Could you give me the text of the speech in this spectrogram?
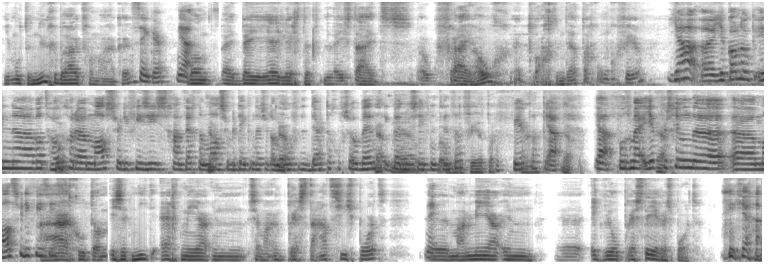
je moet er nu gebruik van maken. zeker. Ja. Want bij het BJJ ligt de leeftijd ook vrij hoog. hè, Tot 38 ongeveer. Ja, eh, je kan ook in eh, wat hogere masterdivisies gaan vechten. Master betekent dat je dan Ja. boven de 30 of zo bent. Ja, ik ben nee, nu 27. boven de 40. Of 40, ja. Ja. Ja, volgens mij, je hebt Ja. verschillende eh masterdivisies. Maar goed, dan is het niet echt meer een, zeg maar, een prestatiesport. Nee. maar meer een ik wil presteren sport. ja.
